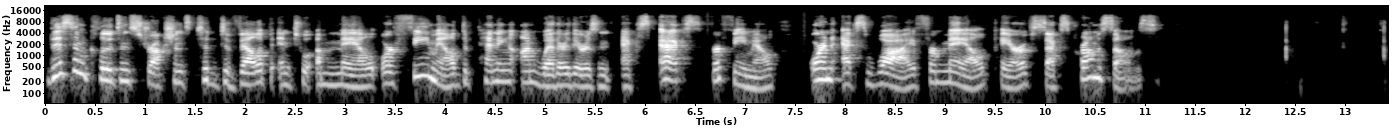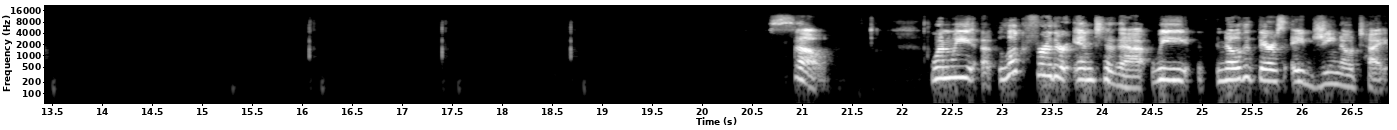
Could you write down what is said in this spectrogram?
This includes instructions to develop into a male or female, depending on whether there is an XX for female or an XY for male pair of sex chromosomes. So when we uh, look further into that, we know that there's a genotype,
